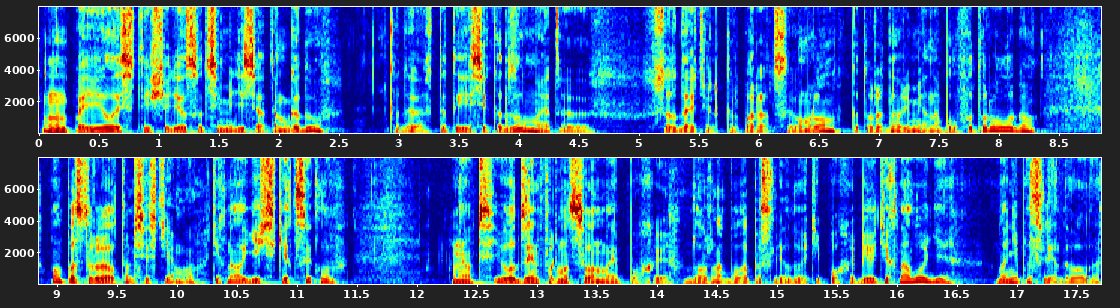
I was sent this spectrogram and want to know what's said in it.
появилось в 1970 году, когда Татеиси Кадзума, это создатель корпорации «Умрон», который одновременно был футурологом, он построил там систему технологических циклов. Вот. И вот за информационной эпохой должна была последовать эпоха биотехнологии, но не последовала.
